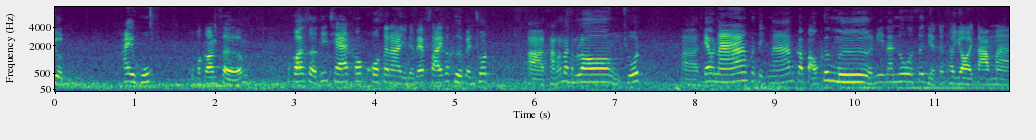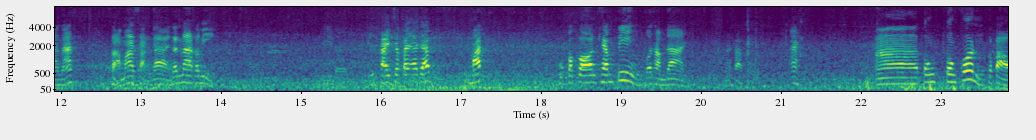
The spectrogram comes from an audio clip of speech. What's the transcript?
จุดให้ฮุก อุปกรณ์เสริม อุปกรณ์เสริมที่แชทเขาโฆษณาอยู่ในเว็บไซต์ก็คือเป็นชุดถังน้ำมันสำรอง ชุดแก้วน้ำกระติกน้ำกระเป๋าเครื่องมือ นี่นั่นนู่นซึ่งเดี๋ยวจะทยอยตามมานะ สามารถสั่งได้ด้านหน้าก็มีนี่เลยหรือใครจะไปอัดแอปมัดอุปกรณ์แคมปิ้งก็ทำได้นะครับอะตรงตรงก้นกระเป๋า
